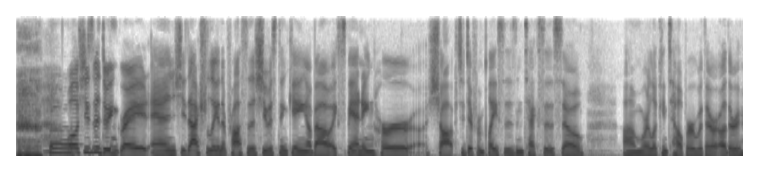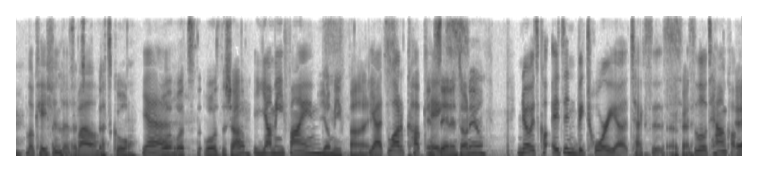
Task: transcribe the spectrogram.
well, she's been doing great, and she's actually in the process. She was thinking about expanding her uh, shop to different places in Texas. So. Um, we're looking to help her with our other locations as That's, well. that's cool. Yeah. What, what's the, what was the shop? Yummy finds. Yummy Finds. Yeah, it's a lot of cupcakes. in San Antonio. No, it's called, it's in Victoria, Texas. Okay. It's a little town called It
